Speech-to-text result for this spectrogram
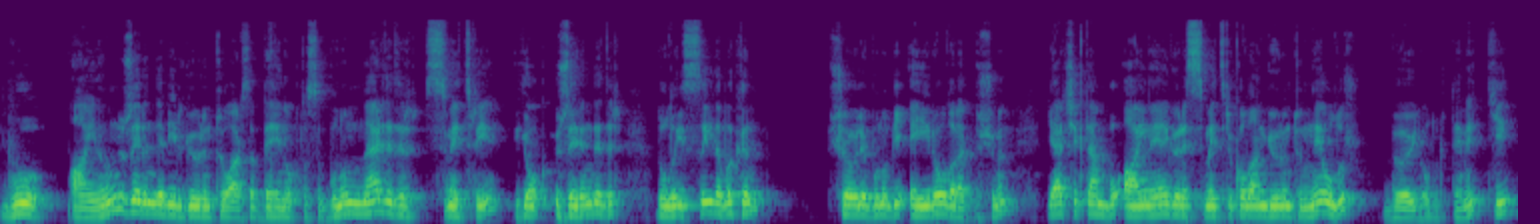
bu aynanın üzerinde bir görüntü varsa B noktası bunun nerededir simetriği? Yok üzerindedir. Dolayısıyla bakın şöyle bunu bir eğri olarak düşünün. Gerçekten bu aynaya göre simetrik olan görüntü ne olur? Böyle olur. Demek ki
